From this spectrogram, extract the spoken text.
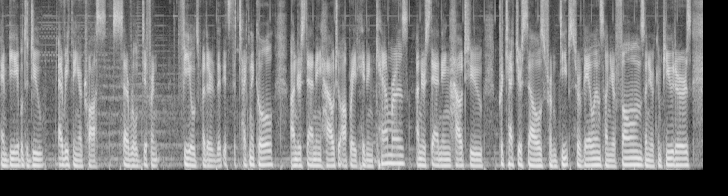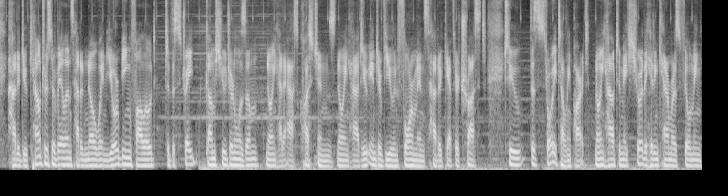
and be able to do everything across several different fields, whether it's the technical, understanding how to operate hidden cameras, understanding how to protect yourselves from deep surveillance on your phones, on your computers, how to do counter surveillance, how to know when you're being followed, to the straight gumshoe journalism, knowing how to ask questions, knowing how to interview informants, how to get their trust, to the storytelling part, knowing how to make sure the hidden camera is filming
